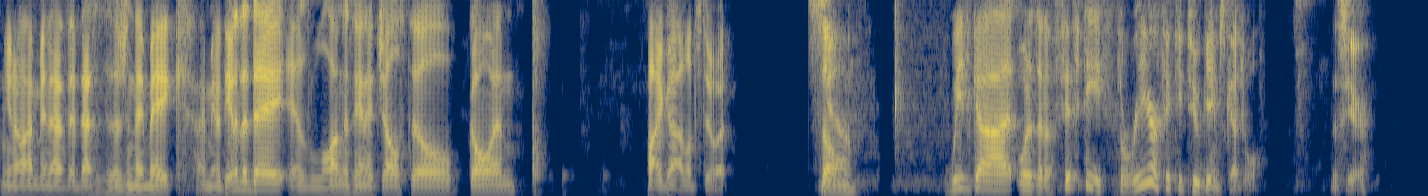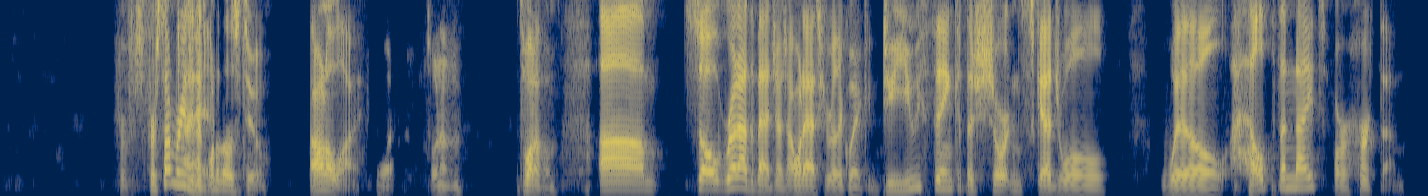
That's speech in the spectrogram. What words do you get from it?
you know, I mean, if, if that's the decision they make, I mean, at the end of the day, as long as the NHL is still going, by God, let's do it. So Yeah. We've got what is it, a fifty-three or fifty-two game schedule this year? For for some reason, it's one of those two. I don't know why. it's one of them. It's one of them. Um, so right out of the bat, Josh, I want to ask you really quick: Do you think the shortened schedule will help the Knights or hurt them?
